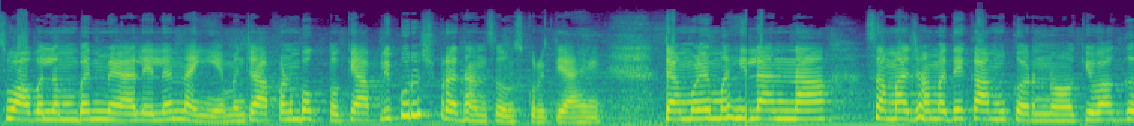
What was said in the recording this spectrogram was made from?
स्वावलंबन मिळालेलं नाही आहे म्हणजे आपण बघतो की आपली पुरुषप्रधान संस्कृती आहे. त्यामुळे महिलांना समाजामध्ये काम करणं किंवा ग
